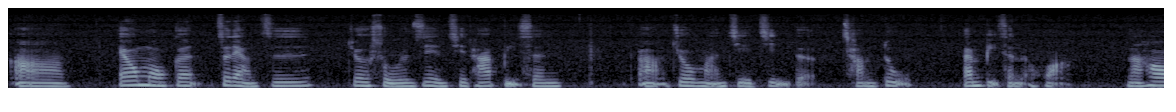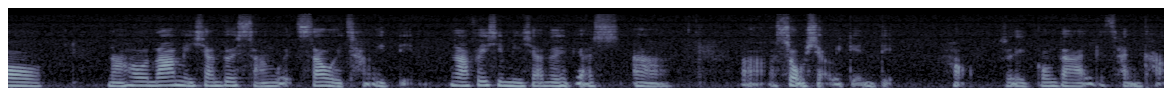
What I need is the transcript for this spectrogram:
啊，Elmo 跟这两支就索伦之眼，其他笔身啊就蛮接近的长度，单笔身的话，然后然后拉米相对稍微稍微长一点，那飞行笔相对比较啊啊瘦小一点点，好，所以供大家一个参考。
